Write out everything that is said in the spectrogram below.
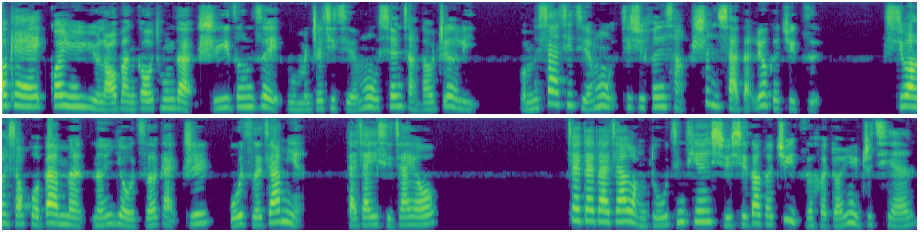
OK，关于与老板沟通的十一宗罪，我们这期节目先讲到这里。我们下期节目继续分享剩下的六个句子，希望小伙伴们能有则改之，无则加勉。大家一起加油！在带大家朗读今天学习到的句子和短语之前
